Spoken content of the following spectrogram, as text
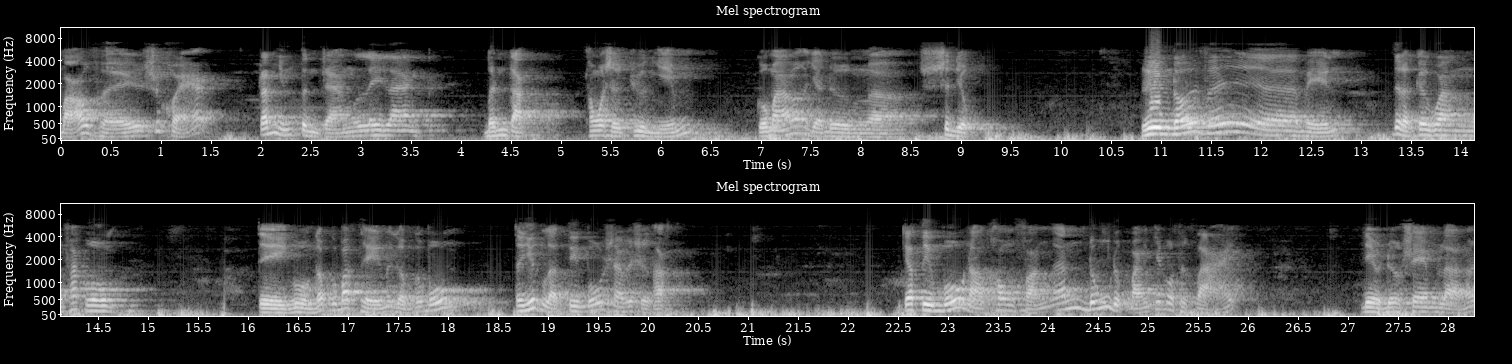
bảo vệ sức khỏe tránh những tình trạng lây lan bệnh tật thông qua sự truyền nhiễm của máu và đường uh, sinh dục. Riêng đối với uh, miệng tức là cơ quan phát ngôn thì nguồn gốc của bất thiện nó gồm có bốn. Thứ nhất là tuyên bố sai với sự thật các tuyên bố nào không phản ánh đúng được bản chất của thực tại đều được xem là nó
